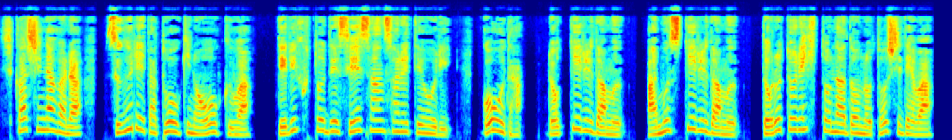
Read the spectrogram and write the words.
しかしながら、優れた陶器の多くは、デリフトで生産されており、ゴーダ、ロッテルダム、アムステルダム、ドルトレヒトなどの都市では、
